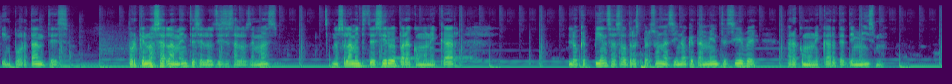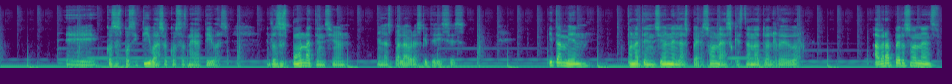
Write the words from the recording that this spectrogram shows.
importantes porque no solamente se los dices a los demás, no solamente te sirve para comunicar lo que piensas a otras personas, sino que también te sirve para comunicarte a ti mismo. Eh, cosas positivas o cosas negativas. Entonces pon atención en las palabras que te dices. Y también pon atención en las personas que están a tu alrededor. Habrá personas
